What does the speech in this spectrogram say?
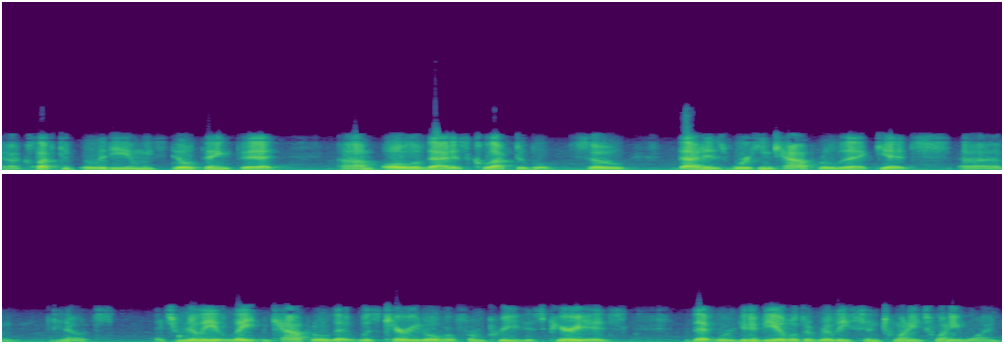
uh, collectibility, and we still think that um, all of that is collectible. So that is working capital that gets, you know, it's really a latent capital that was carried over from previous periods that we're gonna be able to release in 2021.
